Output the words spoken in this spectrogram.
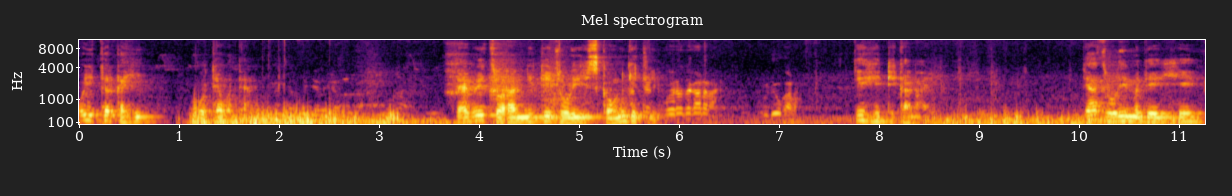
व इतर काही पोथ्या होत्या. त्यावेळी चोरांनी ती झोळी हिसकावून घेतली. ते हे ठिकाण आहे. त्या झोळीमध्ये हे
